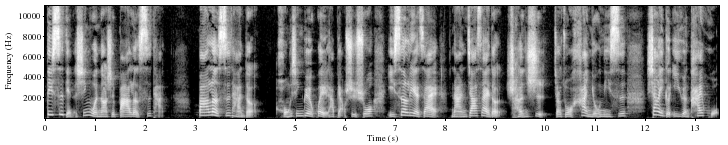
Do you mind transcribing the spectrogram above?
第四点的新闻呢是巴勒斯坦。巴勒斯坦的红新月会，他表示说，以色列在南加塞的城市叫做汉尤尼斯，向一个医院开火。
